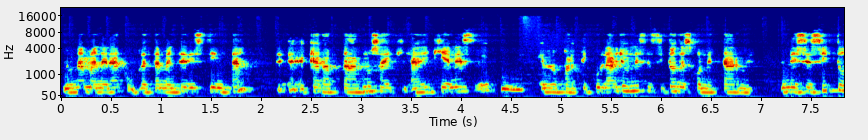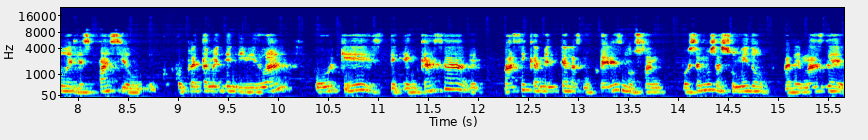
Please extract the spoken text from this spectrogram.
de una manera completamente distinta, eh, que adaptarnos, hay, hay quienes, en lo particular, yo necesito desconectarme, necesito el espacio completamente individual porque este, en casa eh, básicamente las mujeres nos han, pues hemos asumido, además de,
